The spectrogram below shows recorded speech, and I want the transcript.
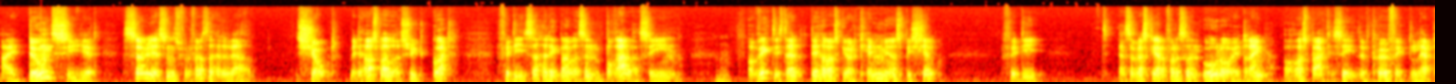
I don't see it, så ville jeg synes, for det første havde det været sjovt, men det har også bare været sygt godt, fordi så havde det ikke bare været sådan en braller scene. Mm. Og vigtigst af alt, det har også gjort Ken mere speciel, fordi altså hvad sker der for, at der sidder en 8-årig dreng, og også bare kan se The Perfect Lab?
